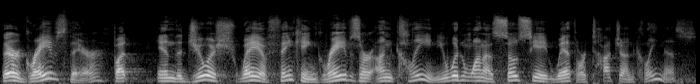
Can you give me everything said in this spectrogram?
There are graves there, but in the Jewish way of thinking, graves are unclean. You wouldn't want to associate with or touch uncleanness.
